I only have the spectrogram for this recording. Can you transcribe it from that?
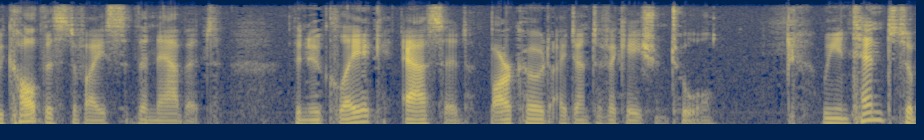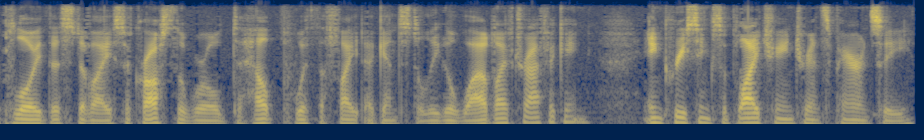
We call this device the NABIT, the Nucleic Acid Barcode Identification Tool. We intend to deploy this device across the world to help with the fight against illegal wildlife trafficking, increasing supply chain transparency,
